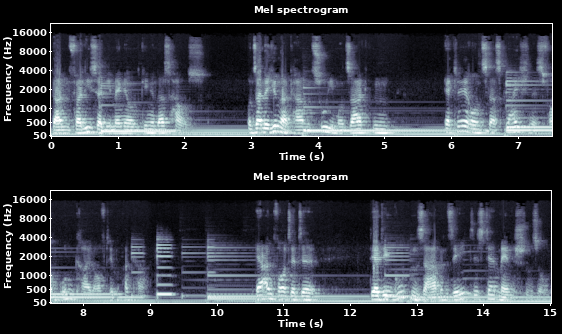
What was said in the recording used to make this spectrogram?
Dann verließ er die Menge und ging in das Haus. Und seine Jünger kamen zu ihm und sagten, Erkläre uns das Gleichnis vom Unkraut auf dem Acker. Er antwortete, der den guten Samen sät, ist der Menschensohn.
